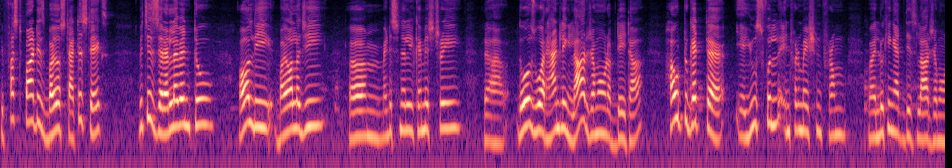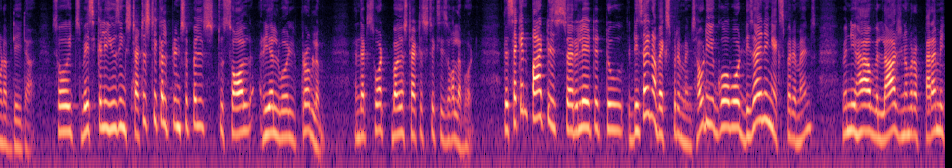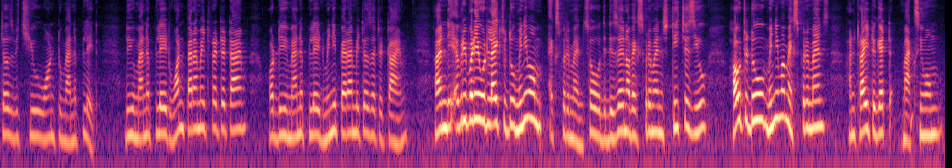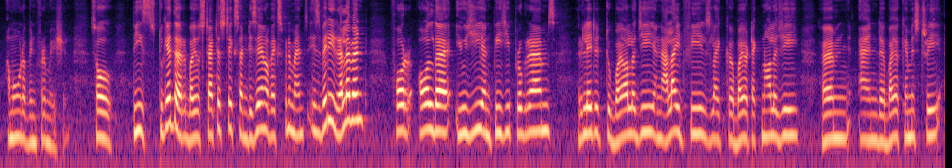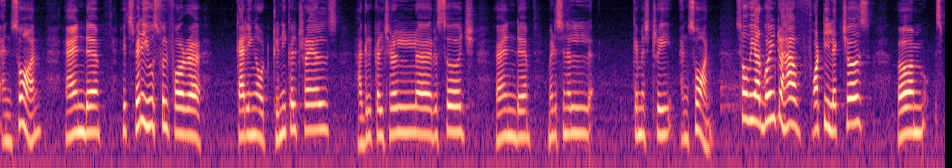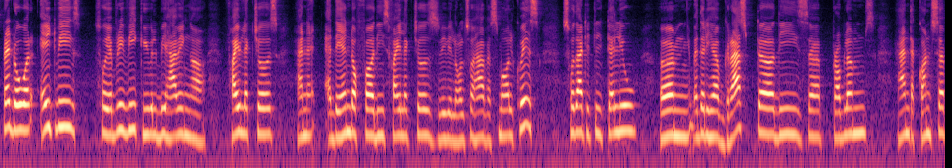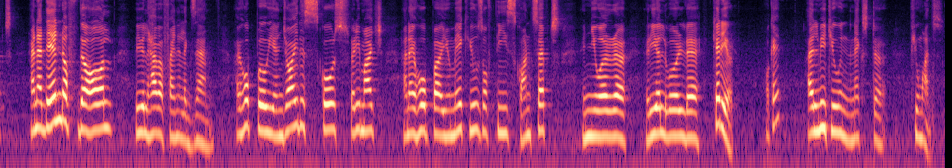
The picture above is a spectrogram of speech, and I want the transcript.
The first part is biostatistics which is relevant to all the biology, um, medicinal chemistry, uh, those who are handling large amount of data, how to get uh, useful information from by looking at this large amount of data. So, it is basically using statistical principles to solve real world problem and that is what biostatistics is all about. The second part is uh, related to the design of experiments. How do you go about designing experiments when you have a large number of parameters which you want to manipulate? Do you manipulate one parameter at a time or do you manipulate many parameters at a time? And everybody would like to do minimum experiments. So, the design of experiments teaches you how to do minimum experiments and try to get maximum amount of information. So, these together biostatistics and design of experiments is very relevant for all the UG and PG programs related to biology and allied fields like uh, biotechnology um, and uh, biochemistry and so on and uh, it is very useful for uh, carrying out clinical trials, agricultural uh, research and uh, medicinal chemistry and so on. So, we are going to have 40 lectures um, spread over 8 weeks. So, every week you will be having 5 lectures and at the end of these 5 lectures we will also have a small quiz so that it will tell you um, whether you have grasped uh, these uh, problems and the concepts and at the end of the all we will have a final exam. I hope uh, you enjoy this course very much and I hope uh, you make use of these concepts in your uh, real world uh, career okay. I will meet you in the next few months.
